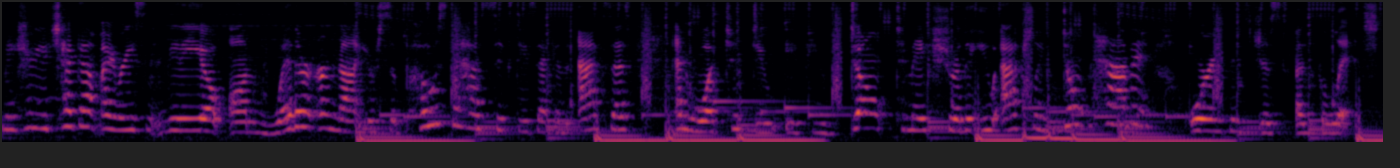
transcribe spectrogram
make sure you check out my recent video on whether or not you're supposed to have 60 seconds access and what to do if you don't to make sure that you actually don't have it or if it's just a glitch.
